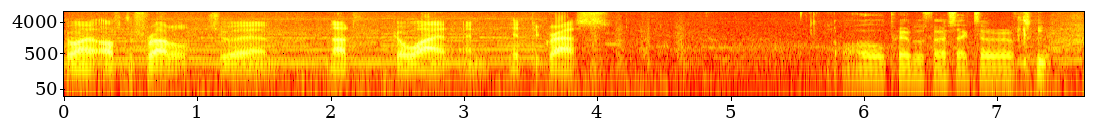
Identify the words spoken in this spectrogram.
go off the throttle to um, not go wide and hit the grass. All purple first sector.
